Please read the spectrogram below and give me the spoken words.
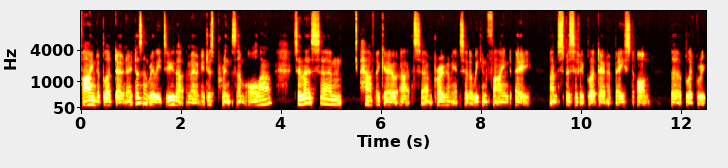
find a blood donor. It doesn't really do that at the moment, it just prints them all out. So let's um, have a go at um, programming it so that we can find a um, specific blood donor based on the blood group.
